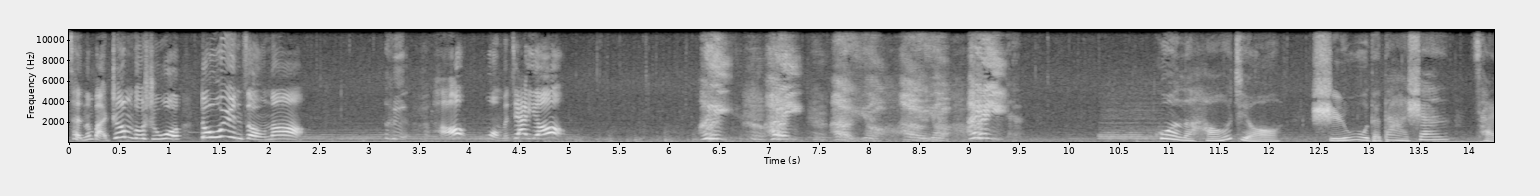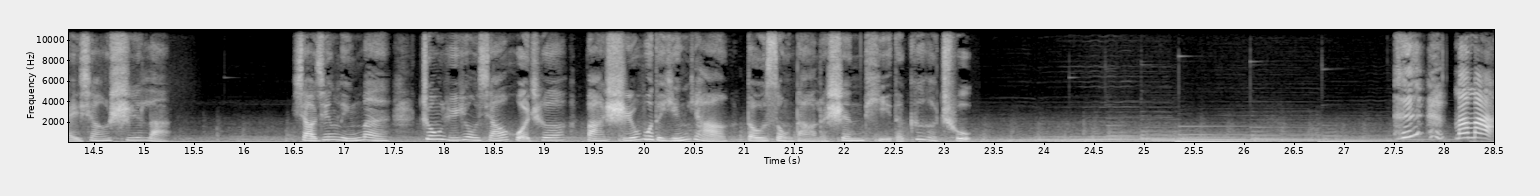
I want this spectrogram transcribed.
才能把这么多食物都运走呢。好，我们加油！嘿，嘿，嘿呦，嘿呦，嘿！过了好久，食物的大山才消失了。小精灵们终于用小火车把食物的营养都送到了身体的各处。妈妈，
